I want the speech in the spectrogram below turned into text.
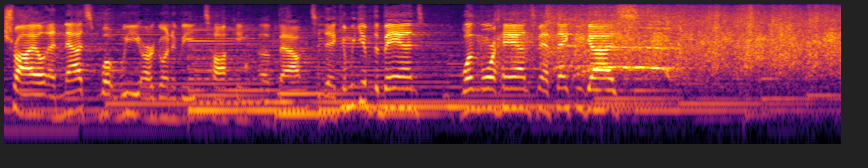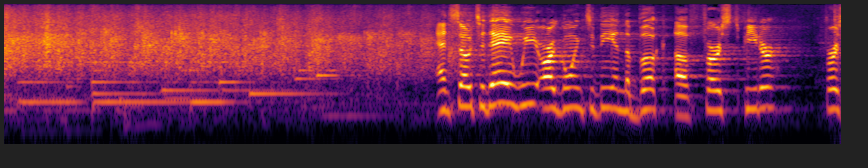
trial. And that's what we are going to be talking about today. Can we give the band one more hand? Man, thank you guys. And so today we are going to be in the book of First Peter. 1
